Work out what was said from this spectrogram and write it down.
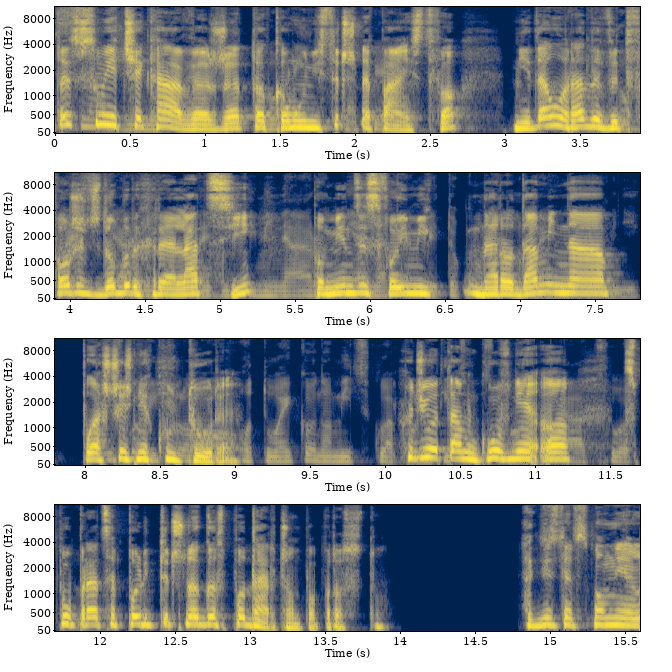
To jest w sumie ciekawe, że to komunistyczne państwo nie dało rady wytworzyć dobrych relacji pomiędzy swoimi narodami na płaszczyźnie kultury. Chodziło tam głównie o współpracę polityczno-gospodarczą po prostu. A gdy ste wspomniał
